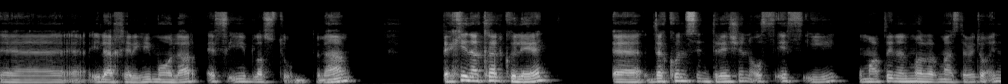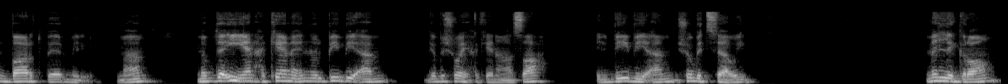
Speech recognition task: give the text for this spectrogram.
آه إلى آخره molar Fe plus 2 تمام؟ بحكي لنا calculate the concentration of Fe ومعطينا ال molar mass تبعته in part per million تمام؟ مبدئيا حكينا إنه ال ppm قبل شوي حكيناها صح؟ ال ppm شو بتساوي؟ ملي جرام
